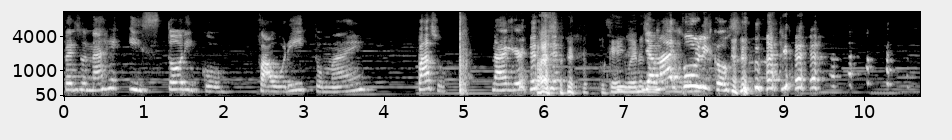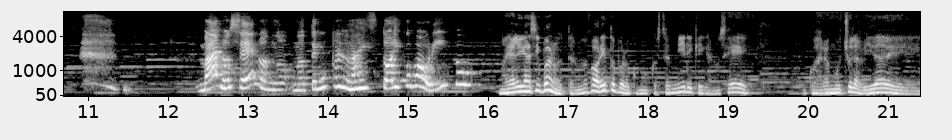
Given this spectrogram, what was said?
Personaje histórico favorito, mae. Paso. Nada que ver. ok, bueno. Llamada no- al público. Ma, no sé, no, no, no tengo un personaje histórico favorito. No hay alguien así, bueno, tal vez favorito, pero como que usted mire que no sé, me cuadra mucho la vida de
